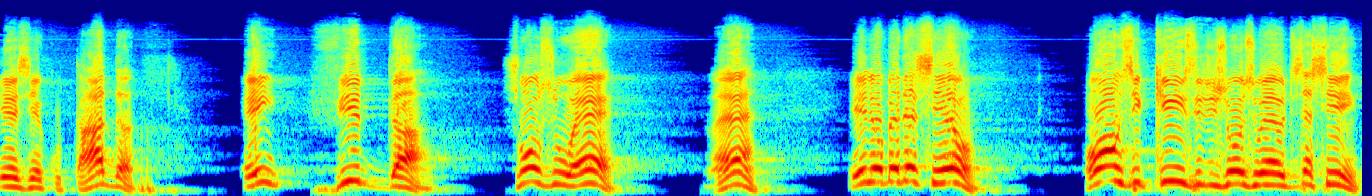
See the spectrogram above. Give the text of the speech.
executada em vida. Josué, né? ele obedeceu. 11, 15 de Josué, diz assim:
